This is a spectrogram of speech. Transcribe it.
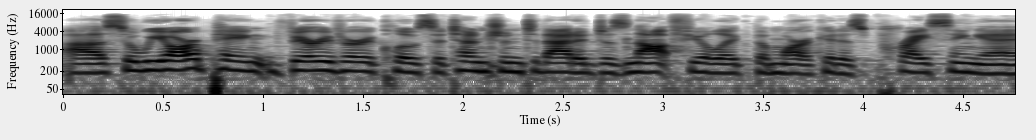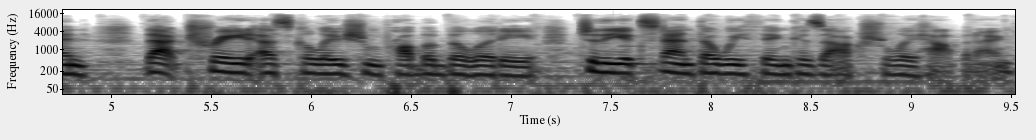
Uh, so we are paying very, very close attention to that. It does not feel like the market is pricing in that trade escalation probability to the extent that we think is actually happening.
